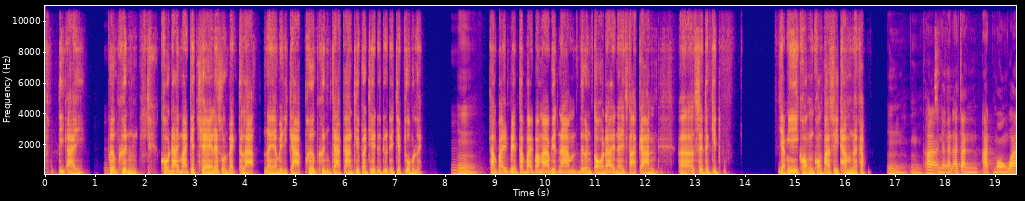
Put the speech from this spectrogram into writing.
FDI เพิ่มขึ้นเขาได้ Market Share และส่วนแบ่งตลาดในอเมริกา เพิ่มขึ้นจากการที่ประเทศอื่นๆได้เจ็บตัวหมดเลยอืม ทำไปเวียดทำไปประมาณเวียดนามเดินต่อได้ในสถานการณ์เอ่อเศรษฐกิจอย่างนี้ของของภาษีธรรมนะครับ อืมอืมถ้าอย่างนั้นอาจารย์อาจมองว่า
